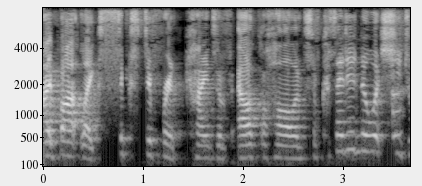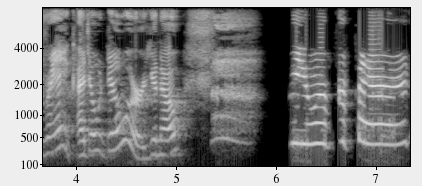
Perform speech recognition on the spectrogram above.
I bought like six different kinds of alcohol and stuff because I didn't know what she drank. I don't know her, you know. You were prepared.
